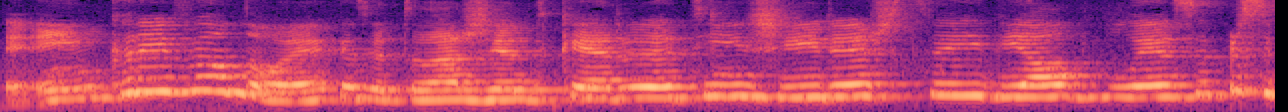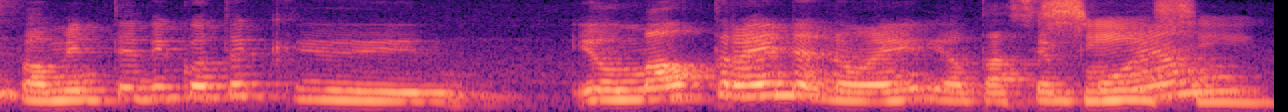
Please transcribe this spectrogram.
é incrível, não é? Quer dizer, toda a gente quer atingir este ideal de beleza, principalmente tendo em conta que ele mal treina, não é? Ele está sempre sim, com ela. Sim, sim.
